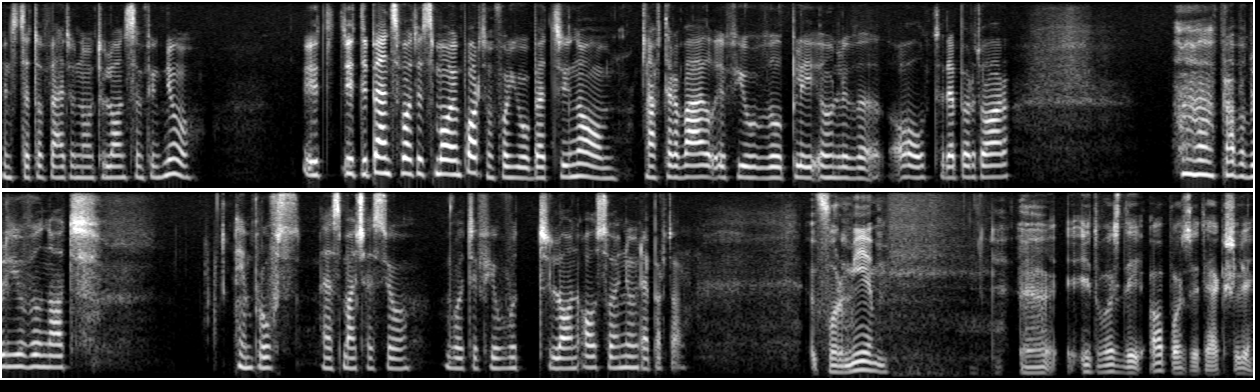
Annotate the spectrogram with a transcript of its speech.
instead of I don't know to learn something new. It it depends what is more important for you, but you know after a while if you will play only the old repertoire, uh, probably you will not improve as much as you would if you would learn also a new repertoire. For me, uh, it was the opposite actually.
